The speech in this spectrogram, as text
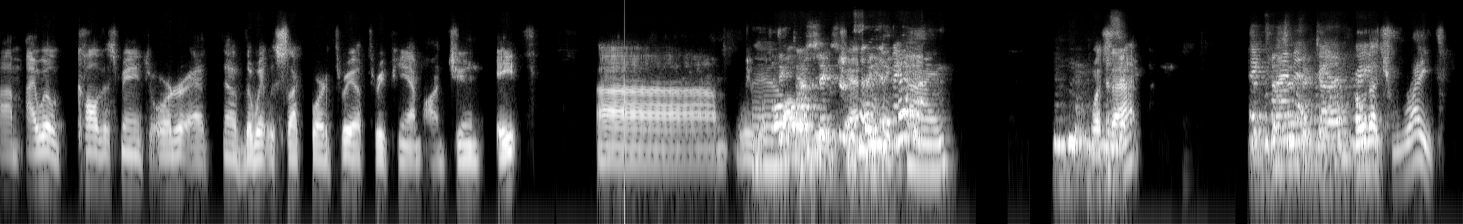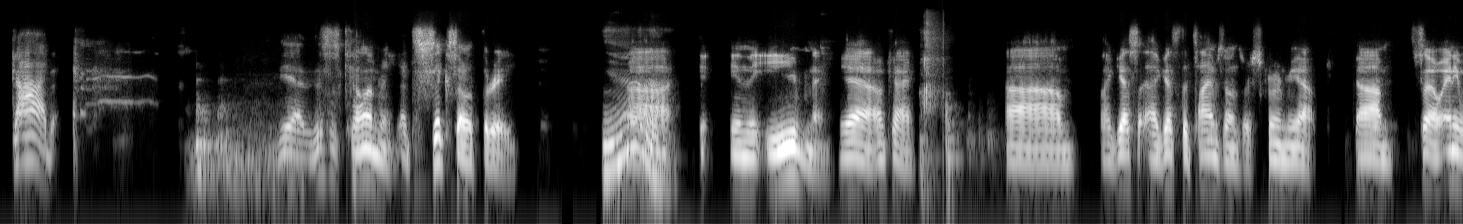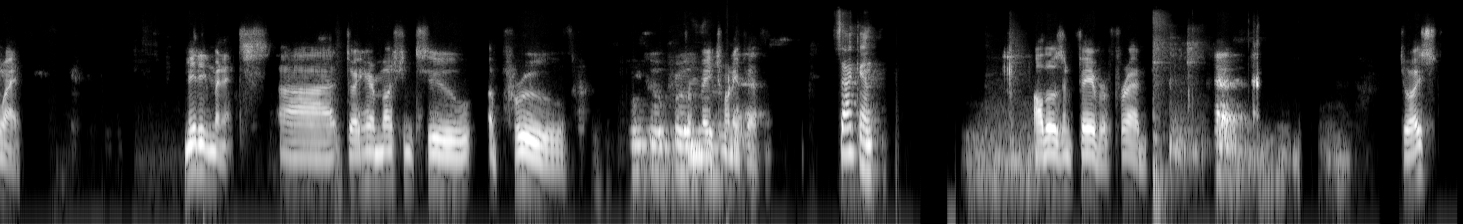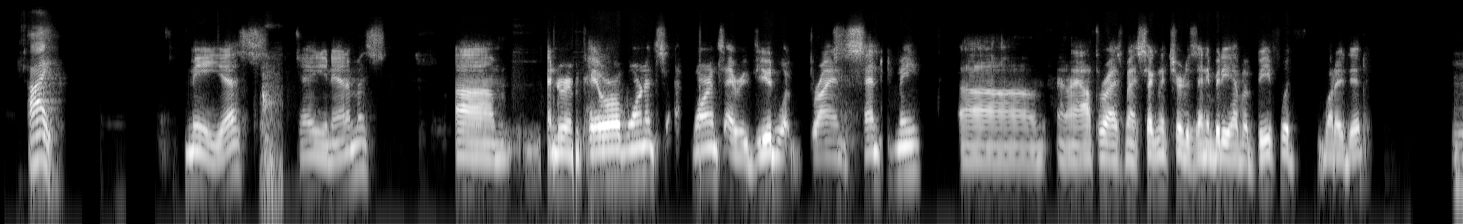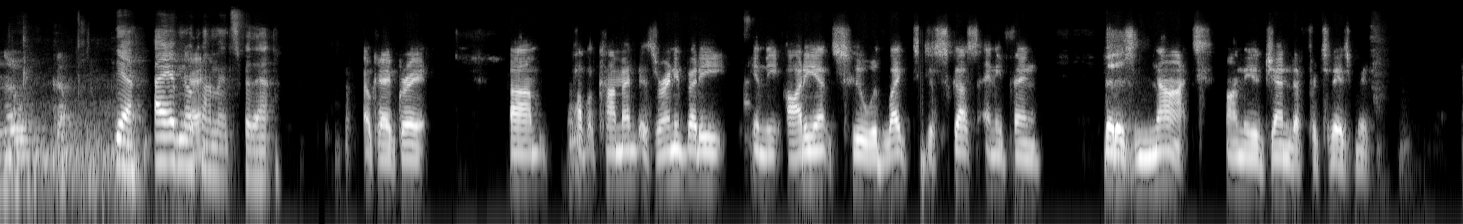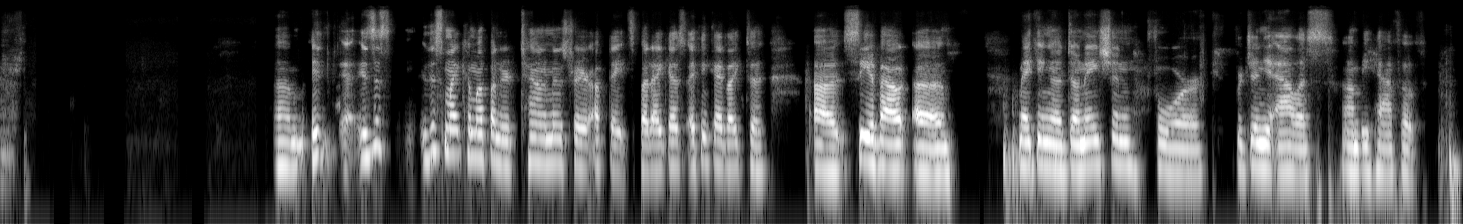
Um, I will call this meeting to order at uh, the Whately Select Board at 3:03 PM on June 8th. Um, we will Well, follow the Six or agenda. Time. What's that? Take time. Oh, that's right. God. Yeah, this is killing me. At 6:03 Yeah. uh, in the evening. Yeah, okay. Um, I guess I guess the time zones are screwing me up. Um, so anyway, meeting minutes. Uh, do I hear a motion to approve Move to approve. from May 25th? Second. All those in favor, Fred, Yeah. Joyce, Aye. me, yes. Okay, unanimous. Um, vendor and payroll warrants, warrants, I reviewed what Brian sent me. Um, and I authorized my signature. Does anybody have a beef with what I did? No. Yeah, I have no Okay. comments for that. Okay, great. Um, public comment, is there anybody in the audience who would like to discuss anything that is not on the agenda for today's meeting? Um, it, is this, this might come up under town administrator updates, but I guess, I think I'd like to uh, see about uh, making a donation for Virginia Alice on behalf of,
